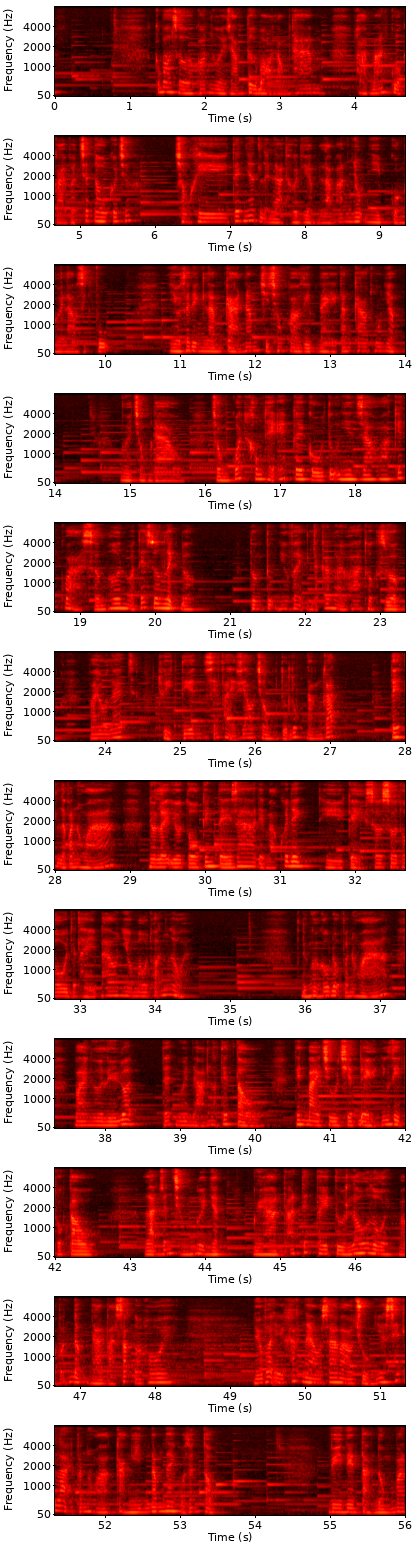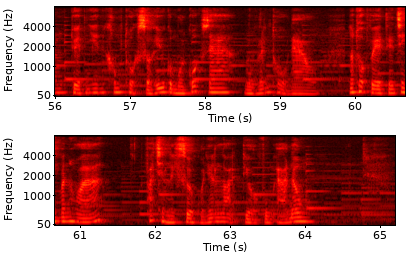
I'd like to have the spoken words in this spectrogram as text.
Có bao giờ con người dám từ bỏ lòng tham, thỏa mãn của cải vật chất đâu cơ chứ? Trong khi tết nhất lại là thời điểm làm ăn nhộn nhịp của người làm dịch vụ. Nhiều gia đình làm cả năm chỉ trông vào dịp này để tăng cao thu nhập người trồng đào, trồng quất không thể ép cây cối tự nhiên ra hoa kết quả sớm hơn vào tết dương lịch được. Tương tự như vậy là các loài hoa thuộc dược, violet, thủy tiên sẽ phải gieo trồng từ lúc nắng gắt. Tết là văn hóa, nếu lấy yếu tố kinh tế ra để mà quyết định thì kể sơ sơ thôi đã thấy bao nhiêu mâu thuẫn rồi. Đứng ở góc độ văn hóa, vài người lý luận, tết nguyên đán là tết tàu, nên bài trừ triệt để những gì thuộc tàu, lại dẫn chứng người nhật người hàn đã ăn tết tây từ lâu rồi mà vẫn đậm đà bản sắc đó thôi nếu vậy khác nào xa vào chủ nghĩa xét lại văn hóa cả nghìn năm nay của dân tộc vì nền tảng đồng văn tuyệt nhiên không thuộc sở hữu của một quốc gia, vùng lãnh thổ nào. Nó thuộc về tiến trình văn hóa, phát triển lịch sử của nhân loại tiểu vùng Á Đông.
